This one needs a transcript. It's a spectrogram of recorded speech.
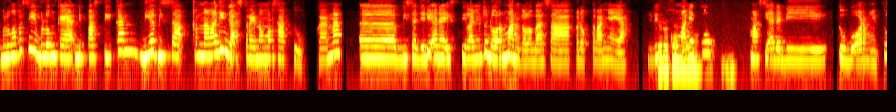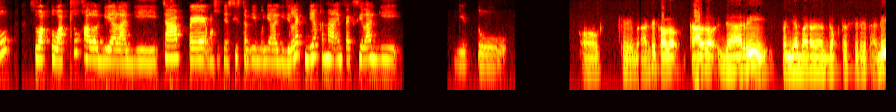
belum apa sih belum kayak dipastikan dia bisa kena lagi nggak strain nomor satu. Karena eh, bisa jadi ada istilahnya itu dorman kalau bahasa kedokterannya ya. Jadi kumannya itu masih ada di tubuh orang itu. Sewaktu-waktu kalau dia lagi capek, maksudnya sistem imunnya lagi jelek, dia kena infeksi lagi gitu. Oke, berarti kalau kalau dari penjabaran dokter Siri tadi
